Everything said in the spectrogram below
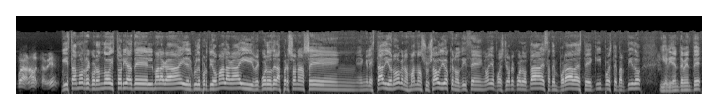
Bueno, no, está bien. Aquí estamos recordando historias del Málaga y del Club Deportivo Málaga y recuerdos de las personas en, el estadio, ¿no? Que nos mandan sus audios, que nos dicen, oye, pues yo recuerdo tal, esta temporada, este equipo, este partido. Y evidentemente,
